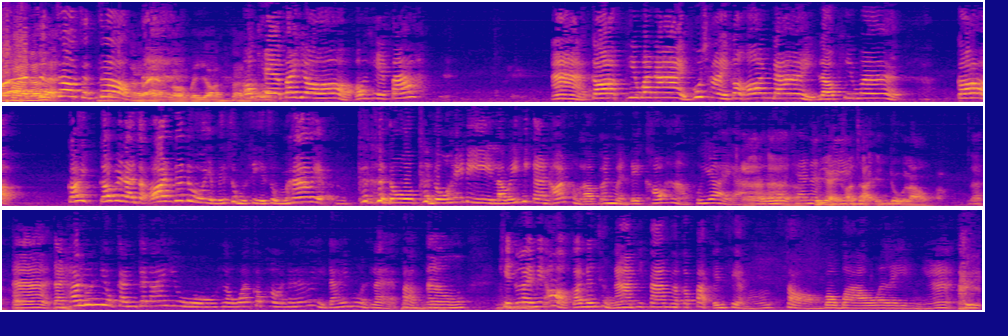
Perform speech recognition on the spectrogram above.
ประมาณนั้นแหฉันละชอบฉันชอบเออเออลองไปย้อนฟังโอเคป่ะโยโอเคป่ะโอเคอ่า ก็พี่ว่าได้ ผู้ชายก็อ้อนได้ แล้วพี่ว่าก็ ก็ก็เวลาจะอ้อนก็ดูอย่าไปสุ่มสี่สุ่มห้าอย่าคือคือดูคือดูให้ดีแล้ววิธีการอ้อนของเรา มันเหมือนเด็กเข้าหาผู้ใหญ่อะอ่าเออแค่นั้นผู้ใหญ่เองเขาจะเอ็นดูเรานะอ่าแต่ถ้ารุ่นเดียวกันก็ได้อยู่ เราว่าก็พอได้ได้หมดแหละปรับเอา คิดอะไรไม่ออกก็นึกถึงหน้าพี่ตั้มแล้วก็ปรับเป็นเสียงสองเบาๆอะไรอย่างเงี้ยคือ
